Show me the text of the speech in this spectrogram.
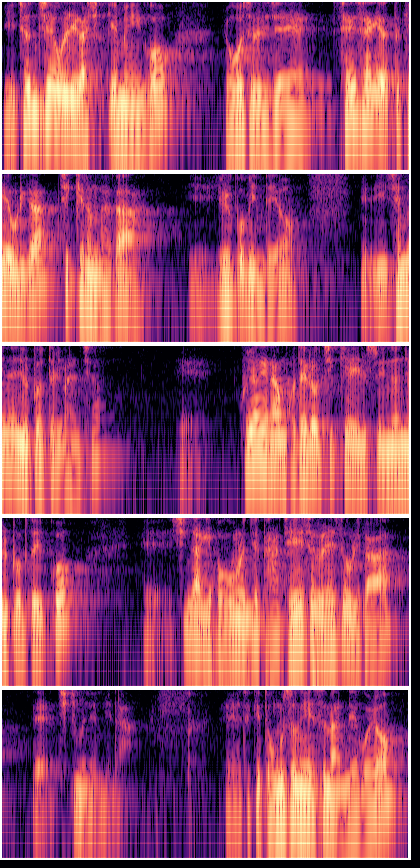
이 전체 원리가 십계명이고 이것을 이제 세상에 어떻게 우리가 지키는가가 율법인데요. 이 재밌는 율법들이 많죠. 예, 구약에 나온 그대로 지킬 수 있는 율법도 있고 예, 신약의 복음으로 이제 다 재해석을 해서 우리가 예, 지키면 됩니다. 특히 동성애에서는 안 되고요.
